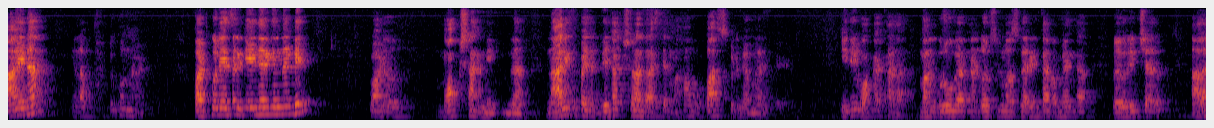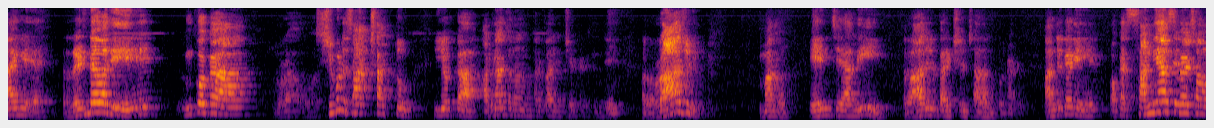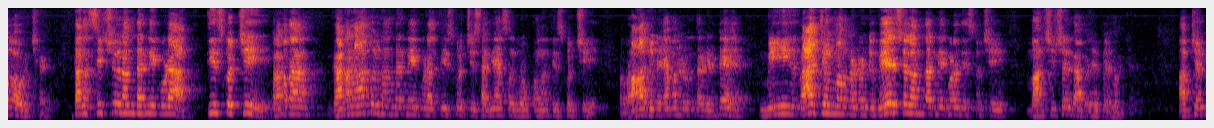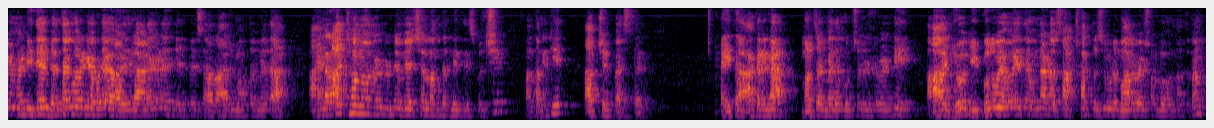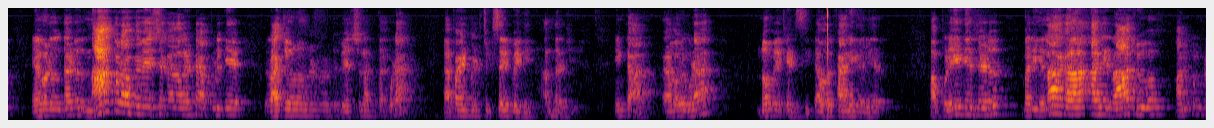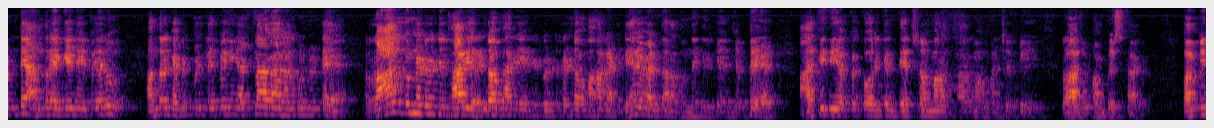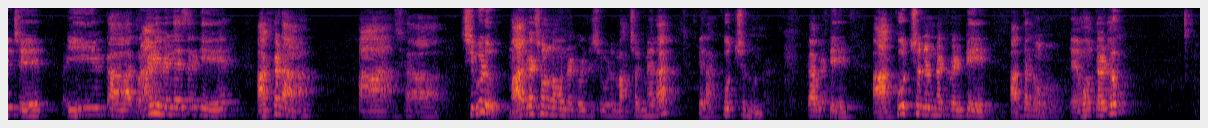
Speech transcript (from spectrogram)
ఆయన ఇలా పట్టుకున్నాడు. పట్టుకునేసరికి ఏం జరిగిందండి? వాడు మోక్షాన్ని నాలిక పైన బీజాక్షరాలు రాస్తే మహా ఉపాసకుడిగా మారిపోయాడు. ఇది ఒక కథ. మన గురువు గారు నండూరు శ్రీనివాస్ గారు ఇంకా రమ్యంగా వివరించారు. అలాగే రెండవది ఇంకొక రా- శివుడు సాక్షాత్తు ఈ యొక్క అరుణాచలాన్ని పరిపాలించేటటువంటి రాజుని. మనం ఏం చేయాలి? రాజుని పరీక్షించాలనుకున్నాడు. అందుకని ఒక సన్యాసి వేషంలో వచ్చాడు. తన శిష్యులందరినీ కూడా తీసుకొచ్చి ప్రమద గణనాథులందరినీ కూడా తీసుకొచ్చి సన్యాసుల రూపంలో తీసుకొచ్చి రాజుని ఏమని అడుగుతాడంటే మీ రాజ్యంలో ఉన్నటువంటి వేషలందరినీ కూడా తీసుకొచ్చి మా శిష్యులకు అప్పచెప్పేయమంటాడు. అప్పచెప్పేమంటే ఇదే వింతకూరికి ఎవడే ఇలా అడగడని చెప్పేసి ఆ రాజు మొత్తం మీద ఆయన రాజ్యంలో ఉన్నటువంటి వేషలందరినీ తీసుకొచ్చి అతనికి అప్పచెప్పేస్తాడు. అయితే ఆఖరిగా మంచం మీద కూర్చున్నటువంటి ఆ యోగి గురువు ఎవరైతే ఉన్నాడో సాక్షాత్ శివుడు మారువేషంలో ఉన్నతను ఏమడుగుతాడు? నాకు కూడా ఒక వేష కావాలంటే అప్పటికే రాజ్యంలో ఉన్నటువంటి వేషలంతా కూడా అపాయింట్మెంట్ ఫిక్స్ అయిపోయింది అందరికీ. ఇంకా ఎవరు కూడా నో వేకెన్సీ ఎవరు ఖాళీగా లేరు. అప్పుడు ఏం చేశాడు? మరి ఇలాగా అని రాజు అనుకుంటుంటే అందరూ ఎంగేజ్ అయిపోయారు. అందరూ కమిట్మెంట్లు అయిపోయినాయి. ఎట్లాగా అని అనుకుంటుంటే రాజుకున్నటువంటి భార్య రెండవ భార్య అయినటువంటి రెండవ మహారాణి నేనే వెళ్తాను అతని దగ్గరికి అని చెప్తే అతిథి యొక్క కోరికను తీర్చడం మన ధర్మం అని చెప్పి రాజు పంపిస్తాడు. పంపించి ఈ యొక్క రాణి వెళ్ళేసరికి అక్కడ ఆ శివుడు మార్గశంలో ఉన్నటువంటి శివుడు మంచం మీద ఇలా కూర్చుని ఉన్నాడు. కాబట్టి ఆ కూర్చుని ఉన్నటువంటి అతను ఏమవుతాడు?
